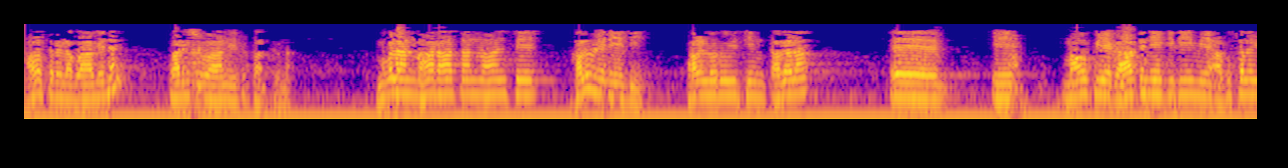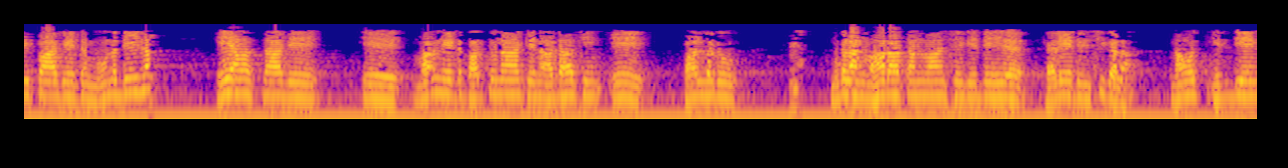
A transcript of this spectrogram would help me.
අවසර ලබාගෙන පරිනිර්වාණයටපත් වුණා. මුගලන් මහරහතන් වහන්සේ කලුණෙනේදී පල්ලොරු විසින් තලලා ඒ මෞපිය ඝාතනය කිරීමේ අකුසල විපාකයට මුහුණ දීලා ඒ අවස්ථාවේ ඒ මරණයටපත් වුණා කියන අදහසින් ඒ පල්ලොරු මුගලන් මහරහතන් වහන්සේගේ දෙහය කැලයට විසිකලා නමුත් ඉර්ධියෙන්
